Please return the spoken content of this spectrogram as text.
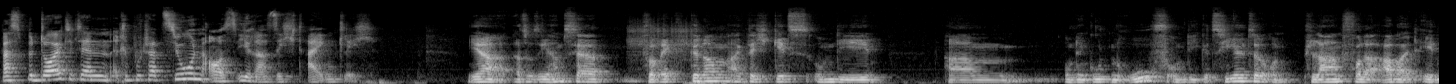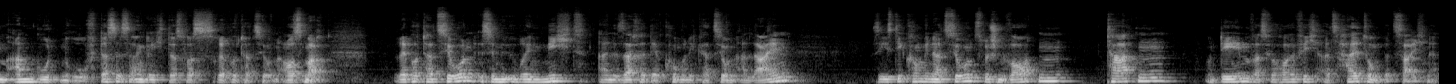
Was bedeutet denn Reputation aus Ihrer Sicht eigentlich? Ja, also Sie haben es ja vorweggenommen. Eigentlich geht es um die ähm, um den guten Ruf, um die gezielte und planvolle Arbeit eben am guten Ruf. Das ist eigentlich das, was Reputation ausmacht. Reputation ist im Übrigen nicht eine Sache der Kommunikation allein. Sie ist die Kombination zwischen Worten, Taten und dem, was wir häufig als Haltung bezeichnen.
